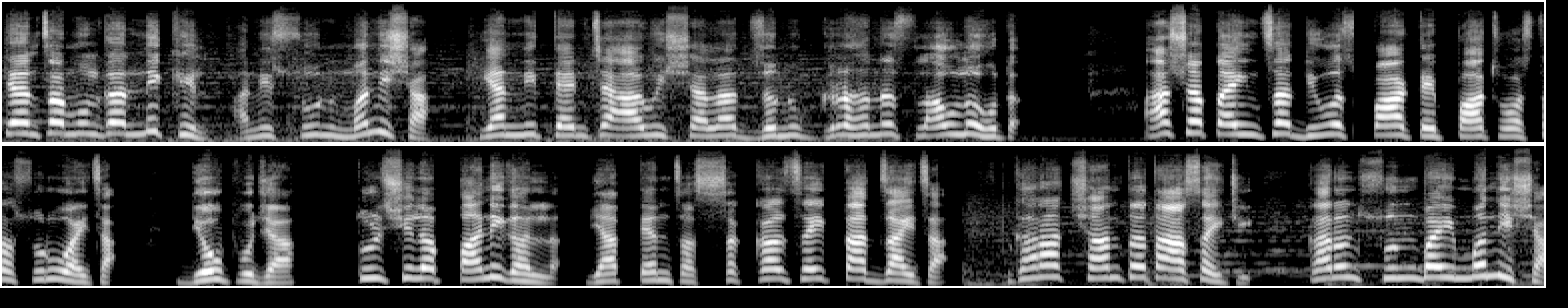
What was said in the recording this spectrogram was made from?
त्यांचा मुलगा निखिल आणि सून मनीषा यांनी त्यांच्या आयुष्याला जणू ग्रहणच लावलं होतं. आशाताईंचा दिवस पहाटे पाच वाजता सुरू व्हायचा. देवपूजा तुळशीला पाणी घालणं यात त्यांचा सकाळचा एक तास जायचा. घरात शांतता असायची कारण सुनबाई मनीषा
